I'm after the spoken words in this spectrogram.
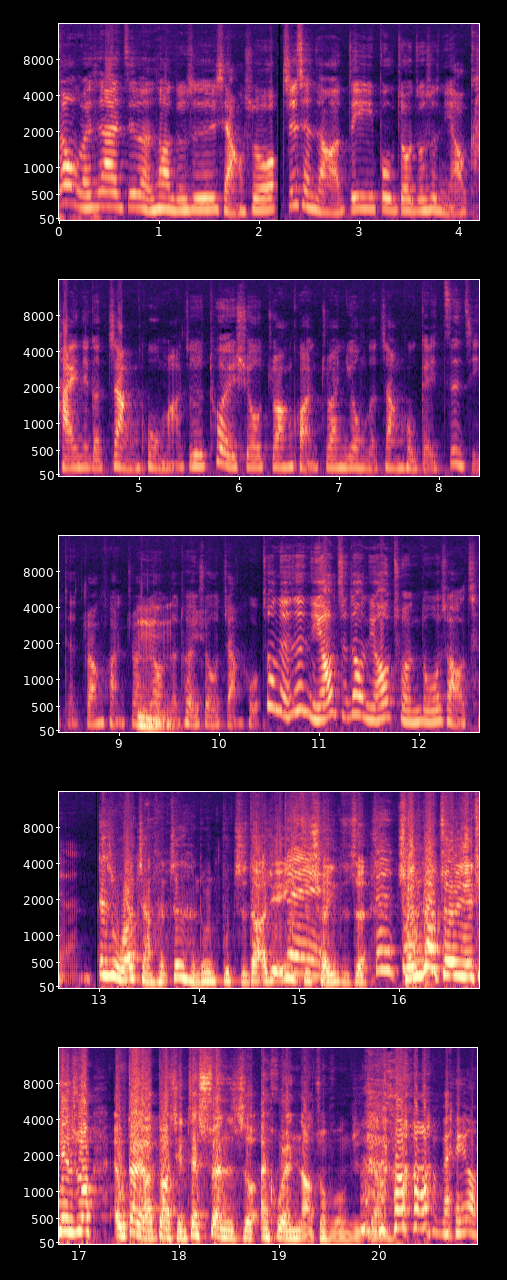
那我们现在基本上就是想说，之前讲的第一步骤就是你要开那个账户嘛，就是退休专款专用的账户，给自己的专款专用的退休账户。嗯、重点是你要知道你要存多少钱。但是我要讲，很真的很多人不知道，而且一直存一直存，存到最后一天说，哎，我到底要多少钱？在算的时候，哎，忽然脑中风就这样。没有，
